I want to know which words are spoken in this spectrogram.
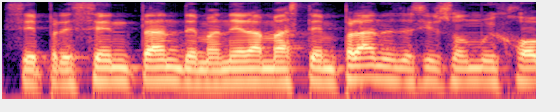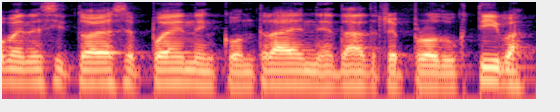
se presentan de manera más temprana, es decir, son muy jóvenes y todavía se pueden encontrar en edad reproductiva.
